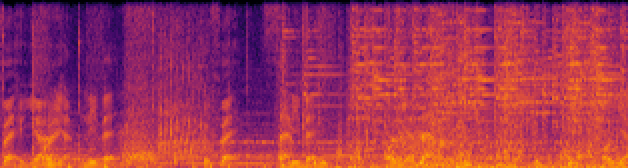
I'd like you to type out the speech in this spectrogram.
fais Olha, l'hiver. Je fais Sam. L'hiver. Olha, Sam. Olha,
